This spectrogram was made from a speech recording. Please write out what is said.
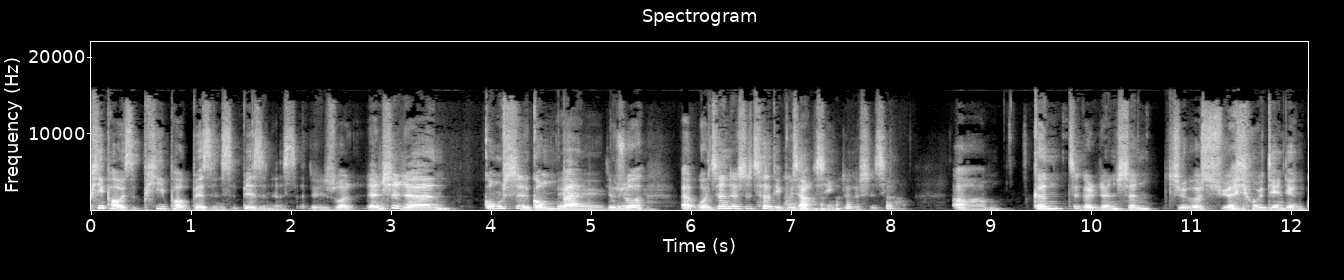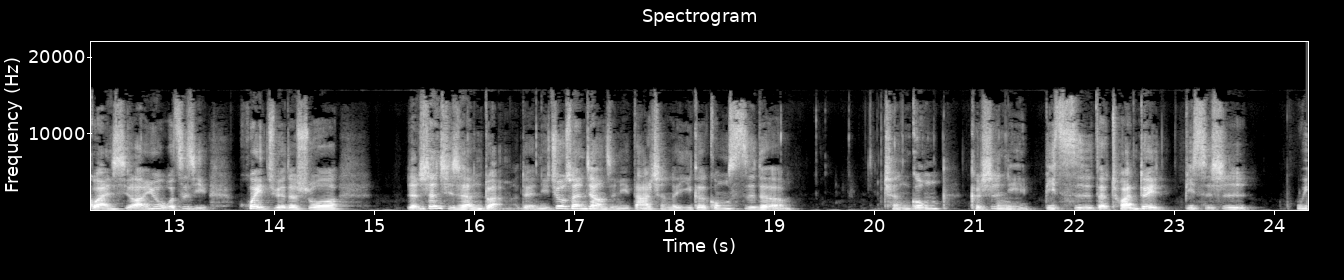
，people is people，business business，就是说人是人，公事公办。就是说，呃，我真的是彻底不相信这个事情。嗯，跟这个人生哲学有一点点关系了，因为我自己会觉得说，人生其实很短嘛。对，你就算这样子，你达成了一个公司的成功。可是你彼此的团队彼此是，we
